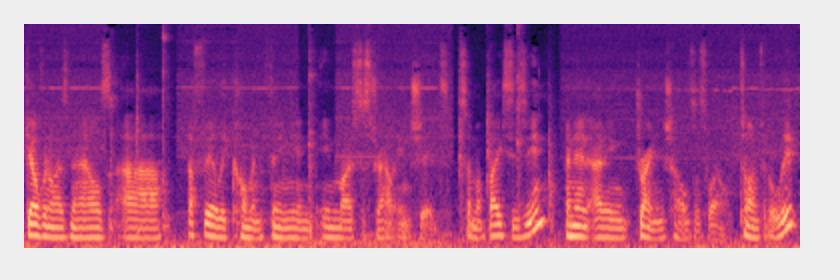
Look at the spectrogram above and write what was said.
galvanized nails are a fairly common thing in, in most Australian sheds. So my base is in, and then adding drainage holes as well. Time for the lid.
